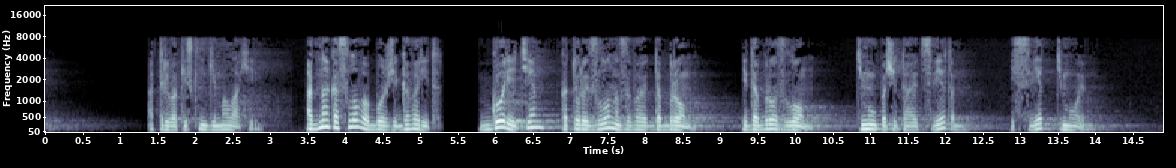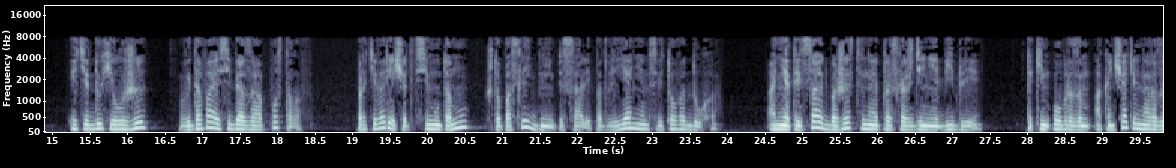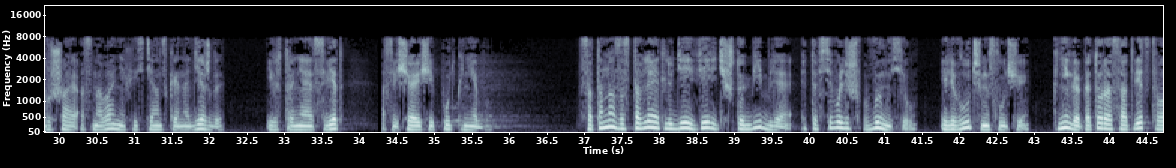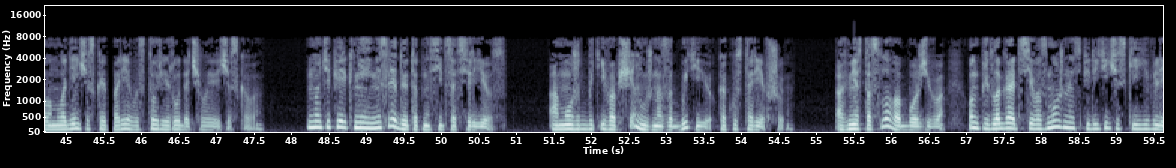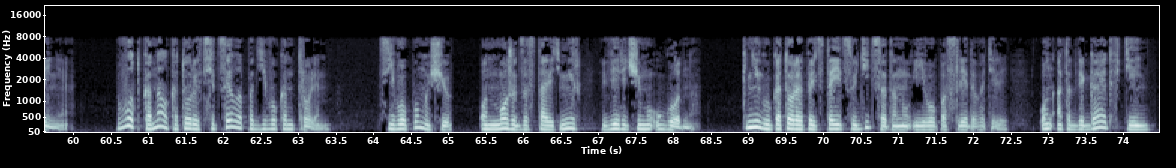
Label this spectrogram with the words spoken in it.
Отрывок из книги Малахии. Однако Слово Божье говорит, Горе тем, которые зло называют добром, и добро злом, тьму почитают светом, и свет тьмою. Эти духи лжи, выдавая себя за апостолов, противоречат всему тому, что последние писали под влиянием Святого Духа. Они отрицают божественное происхождение Библии, таким образом окончательно разрушая основания христианской надежды и устраняя свет – освещающий путь к небу. Сатана заставляет людей верить, что Библия – это всего лишь вымысел, или в лучшем случае, книга, которая соответствовала младенческой поре в истории рода человеческого. Но теперь к ней не следует относиться всерьез. А может быть и вообще нужно забыть ее, как устаревшую. а вместо Слова Божьего он предлагает всевозможные спиритические явления. Вот канал, который всецело под его контролем. С его помощью он может заставить мир верить чему угодно. Книгу, которая предстоит судить сатану и его последователей, он отодвигает в тень,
